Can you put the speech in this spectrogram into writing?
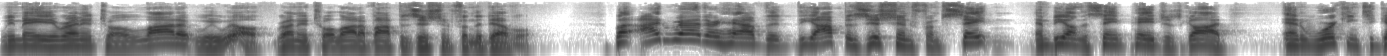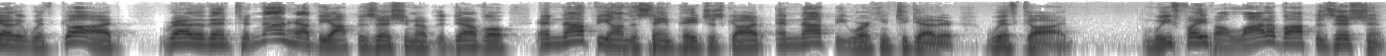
We may run into a lot of, we will run into a lot of opposition from the devil. But I'd rather have the, the opposition from Satan and be on the same page as God and working together with God rather than to not have the opposition of the devil and not be on the same page as God and not be working together with God. We face a lot of opposition.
